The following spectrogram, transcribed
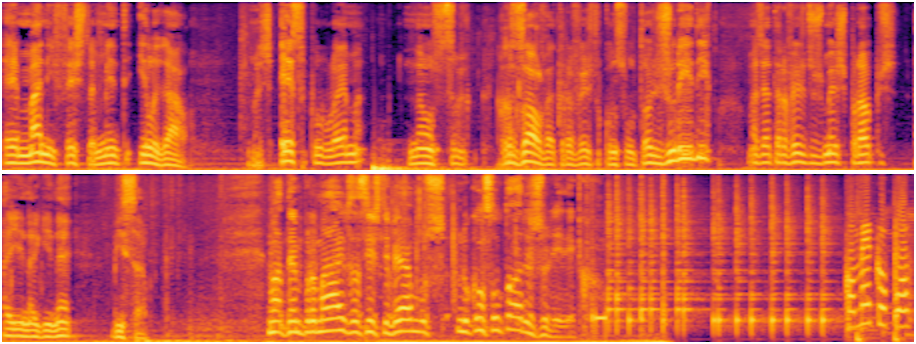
é manifestamente ilegal. Mas esse problema não se resolve através do consultório jurídico, mas através dos meus próprios aí na Guiné-Bissau. Não há tempo para mais, assim estivemos no consultório jurídico. Como é que eu posso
